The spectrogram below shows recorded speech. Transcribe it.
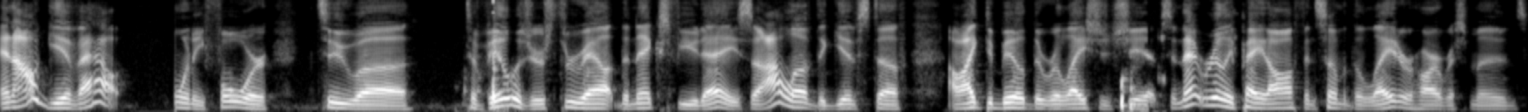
and I'll give out twenty four to uh to villagers throughout the next few days. So I love to give stuff. I like to build the relationships, and that really paid off in some of the later harvest moons.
